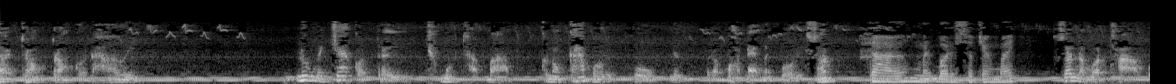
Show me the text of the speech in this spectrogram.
ដោយត្រង់ត្រង់ក៏ដោយលោកម្ចាស់ក៏ត្រូវឈ្មោះថាបាបក្នុងការបរិភោគនឹងរបស់ដែលមិនបរិសុទ្ធតើមិនបរិសុទ្ធយ៉ាងម៉េចសន្មតថាប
